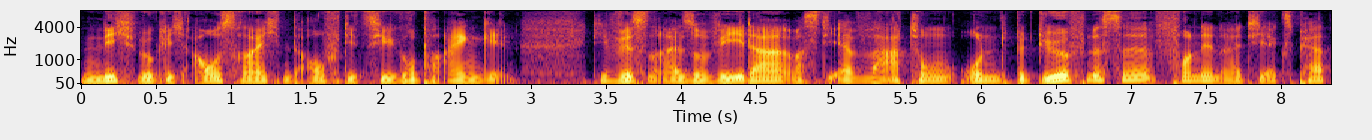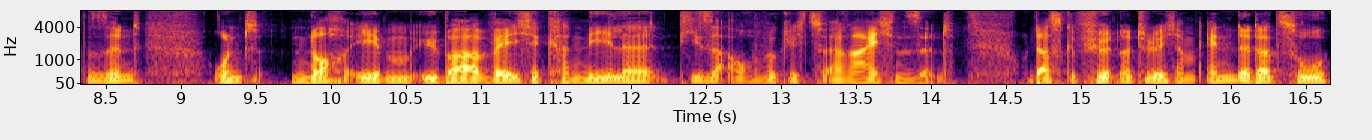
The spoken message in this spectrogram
nicht wirklich ausreichend auf die Zielgruppe eingehen. Die wissen also weder, was die Erwartungen und Bedürfnisse von den IT-Experten sind und noch eben über welche Kanäle diese auch wirklich zu erreichen sind. Und das führt natürlich am Ende dazu,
